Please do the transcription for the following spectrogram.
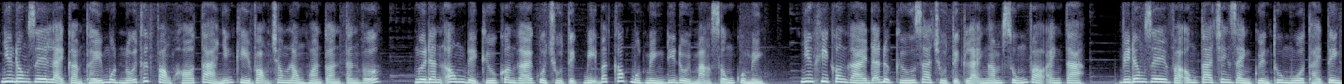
nhưng Đông Dê lại cảm thấy một nỗi thất vọng khó tả những kỳ vọng trong lòng hoàn toàn tan vỡ. Người đàn ông để cứu con gái của chủ tịch bị bắt cóc một mình đi đổi mạng sống của mình. Nhưng khi con gái đã được cứu ra chủ tịch lại ngắm súng vào anh ta, vì Đông Dê và ông ta tranh giành quyền thu mua Thái Tinh.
